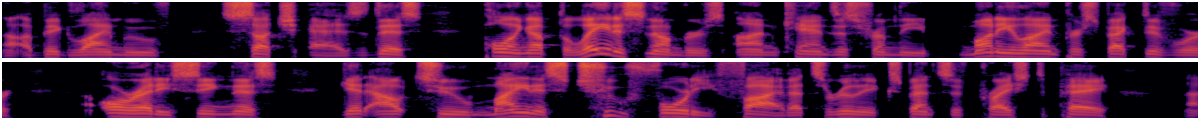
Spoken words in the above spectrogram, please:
a big line move such as this. Pulling up the latest numbers on Kansas from the money line perspective, we're already seeing this get out to minus 245. That's a really expensive price to pay uh,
